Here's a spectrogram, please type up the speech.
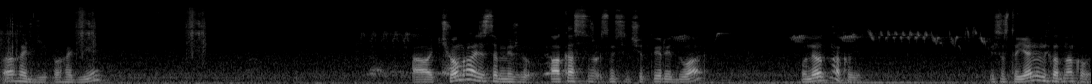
Погоди, погоди. А в чому разниця між АК-74 і 2? Вони однакові. І состояние у них однакове.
